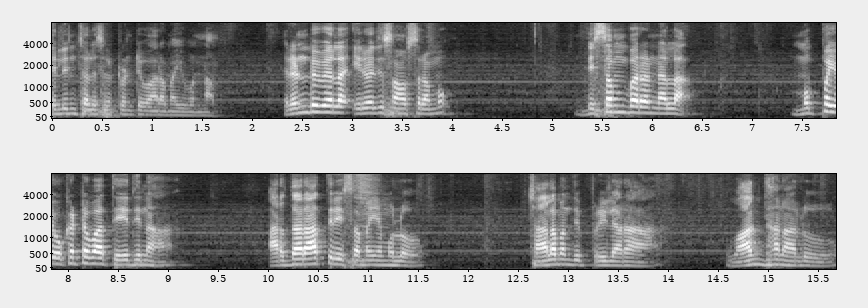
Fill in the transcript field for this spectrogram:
చెల్లించాల్సినటువంటి వారమై ఉన్నాం. రెండు వేల ఇరవై సంవత్సరము డిసెంబర్ నెల ముప్పై ఒకటవ తేదీన అర్ధరాత్రి సమయములో చాలామంది ప్రియులరా వాగ్దానాలు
